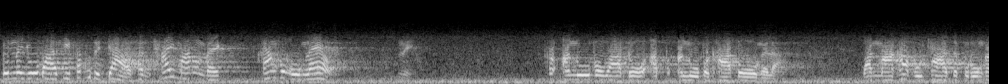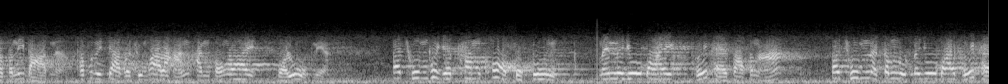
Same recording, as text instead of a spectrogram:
เป็นนโยบายที่พระพุทธเจ้าท่านใช้มาตั้งแต่ครั้งพระองค์แล้วนี่ พระอนุปวาโดอนุปคาโตไงล่ะวันมาฆบูชาจตุรงคสนิบาตน่ะพระพุทธเจ้าประชุมพระอรหันต์พันสองร้อยกว่าลูกเนี่ย ประชุมเพื่อจะทำข้อตกลงในนโยบายเผยแผ่ศาสนา ประชุมเนี่ยกำหนดนโยบายเผยแผ่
